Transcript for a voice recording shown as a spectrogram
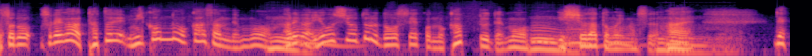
そのそれがたとえ未婚のお母さんでも、うん。あるいは養子を取る同性婚のカップルでもうん。一緒だと思います。うん。はいで、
